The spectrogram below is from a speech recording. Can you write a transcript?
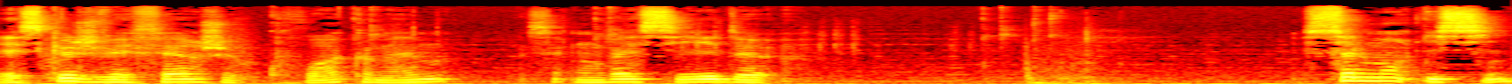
Et ce que je vais faire, je crois quand même, c'est on va essayer de... Seulement ici,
